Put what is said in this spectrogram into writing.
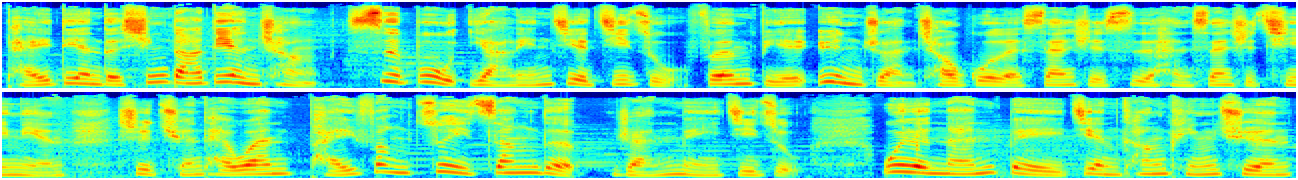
台电的兴达电厂四部亚临界机组分别运转超过了三十四和三十七年，是全台湾排放最脏的燃煤机组。为了南北健康平权，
